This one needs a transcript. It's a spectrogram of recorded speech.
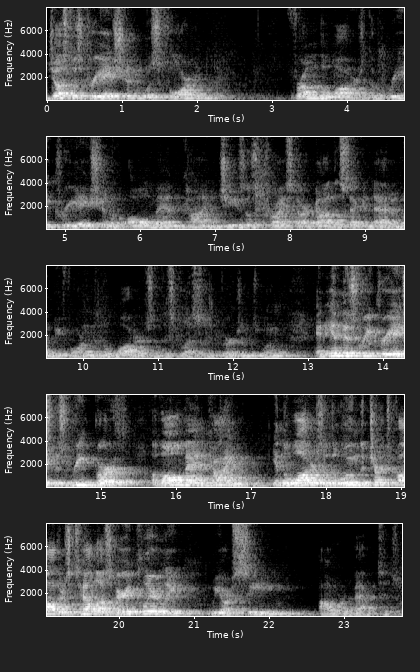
Just as creation was formed from the waters, the recreation of all mankind, Jesus Christ, our God, the second Adam, will be formed in the waters of this blessed Virgin's womb. And in this recreation, this rebirth of all mankind in the waters of the womb, the church fathers tell us very clearly we are seeing our baptism,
